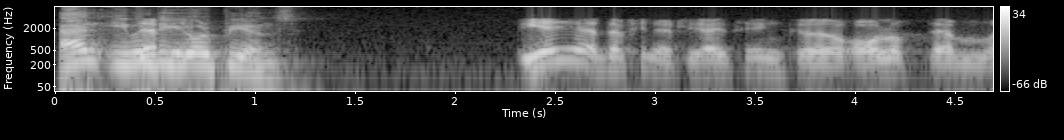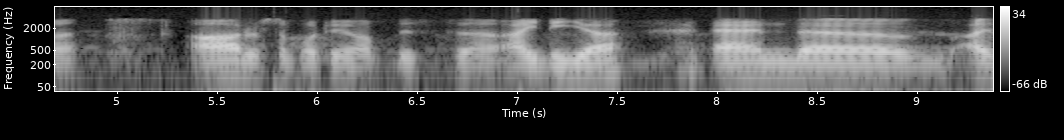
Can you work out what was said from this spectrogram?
and even the Europeans. Yeah, yeah, definitely. I think uh, all of them uh, are supportive of this idea. And I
